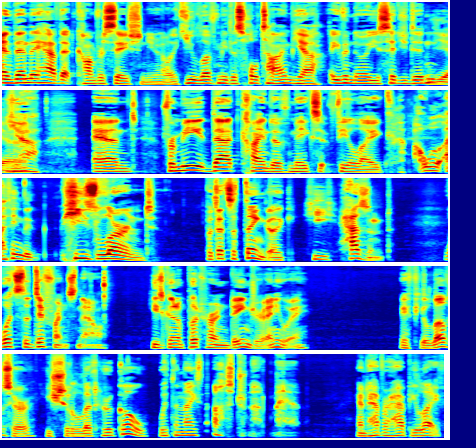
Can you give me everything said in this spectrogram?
and then they have that conversation, you know, like you loved me this whole time, yeah, even though you said you didn't, Yeah. yeah. And for me, that kind of makes it feel like Uh, Well, I think the he's learned. But that's the thing. Like he hasn't. What's the difference now? He's gonna put her in danger anyway. If he loves her, he should have let her go with a nice astronaut man, and have her happy life.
